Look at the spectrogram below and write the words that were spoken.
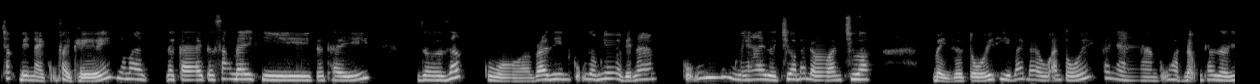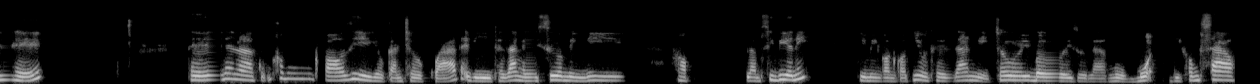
chắc bên này cũng phải thế nhưng mà cái tớ sang đây thì tớ thấy giờ giấc của Brazil cũng giống như ở Việt Nam cũng 12 giờ trưa bắt đầu ăn trưa 7 giờ tối thì bắt đầu ăn tối các nhà hàng cũng hoạt động theo giờ như thế. Thế nên là cũng không có gì kiểu cản trở quá tại vì thời gian ngày xưa mình đi học làm sinh viên ấy thì mình còn có nhiều thời gian nghỉ chơi bời rồi là ngủ muộn thì không sao.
